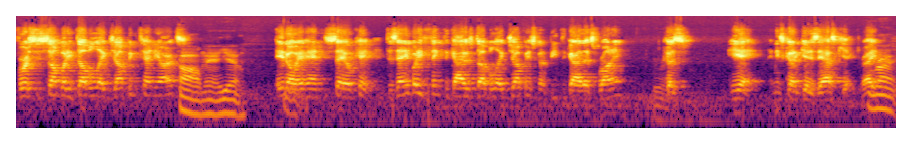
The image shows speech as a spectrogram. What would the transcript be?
versus somebody double leg jumping ten yards. Oh man, yeah. You know, and, and say, okay, does anybody think the guy who's double leg jumping is gonna beat the guy that's running? Because he ain't, and he's gonna get his ass kicked, right? Right.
